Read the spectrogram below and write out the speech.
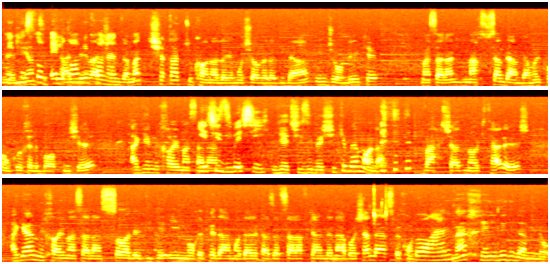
این حس رو القا می‌کنن. من چقدر تو کانال های مشاورا دیدم؟ این جمله که مثلا مخصوصا دمدمای کنکور خیلی باب میشه. اگه می‌خوای مثلا یه چیزی بشی. یه چیزی بشی که بماند. وحشتناکترش. اگر می‌خوای مثلا سال دیگه این موقع پدر مادرت ازت سرفکنده نباشن درس بخون. واقعا. من خیلی دیدم اینو.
